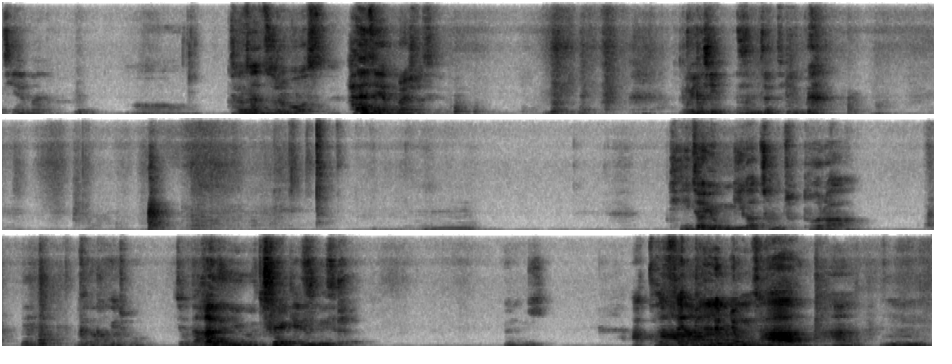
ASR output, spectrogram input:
음, 오늘의 TMI 어 탄산수를 먹었어요. 하얀색 양말 신었어요 뭐 있지? 진짜 TMI. 티저 연기가 참 좋더라. 응? 왜 그게 좋아? 지금 나가는 이거 출연 계속 있어요 연기? 아 컨셉 아. 필름 영상. 아하 음,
